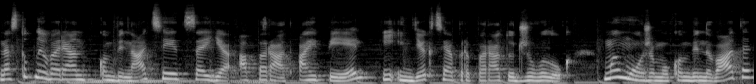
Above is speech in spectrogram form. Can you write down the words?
Наступний варіант комбінації це є апарат IPL і ін'єкція препарату Джувелук. Ми можемо комбінувати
